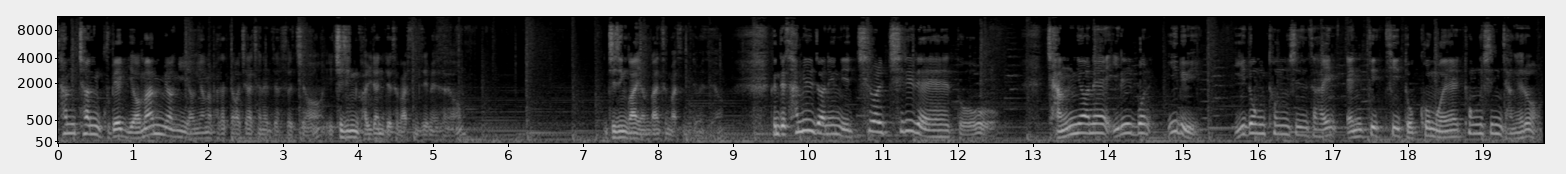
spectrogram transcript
3,900여만 명이 영향을 받았다고 제가 전해드렸었죠. 지진 관련돼서 말씀드리면서요. 지진과 연관성 말씀드리면서요. 근데 3일 전인 7월 7일에도 작년에 일본 1위 이동통신사인 NTT 도코모의 통신장애로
